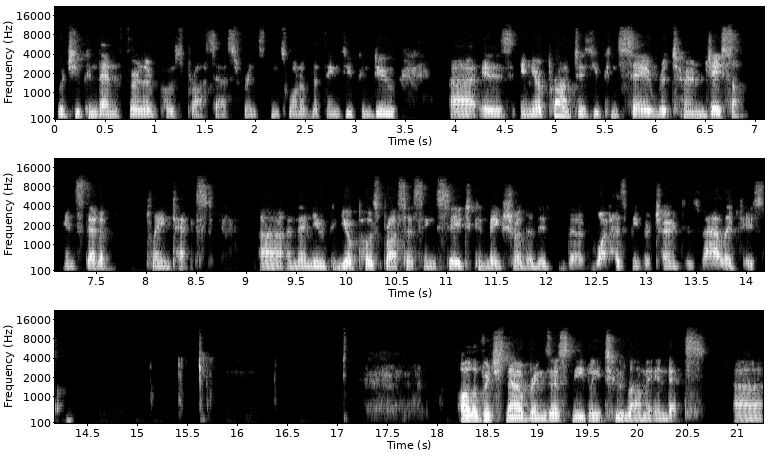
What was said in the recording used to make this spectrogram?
which you can then further post-process. For instance, one of the things you can do uh, is in your prompt is you can say return JSON instead of plain text. Uh, and then you, your post-processing stage can make sure that, it, that what has been returned is valid JSON. All of which now brings us neatly to Llama Index. Uh,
